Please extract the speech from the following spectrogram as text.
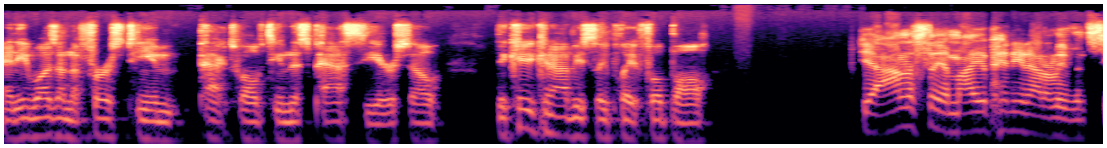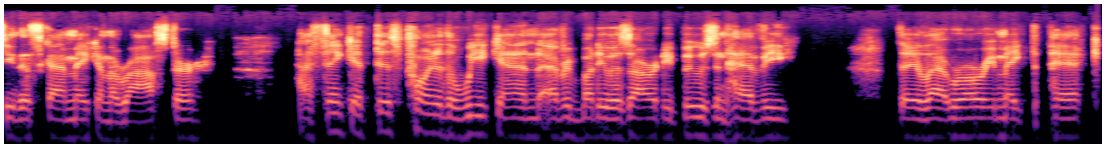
and he was on the first team Pac-12 team this past year. So the kid can obviously play football. Yeah, honestly, in my opinion, I don't even see this guy making the roster. I think at this point of the weekend, everybody was already boozing heavy. They let Rory make the pick.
